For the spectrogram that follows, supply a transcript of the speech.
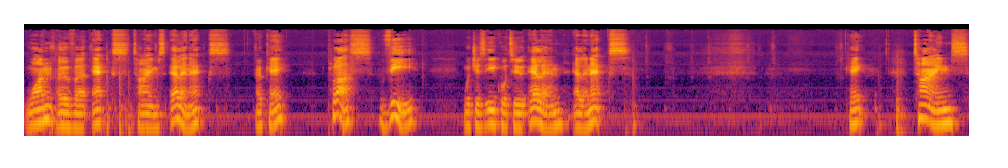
1 over x times ln x, okay, plus v, which is equal to ln ln x, okay, times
